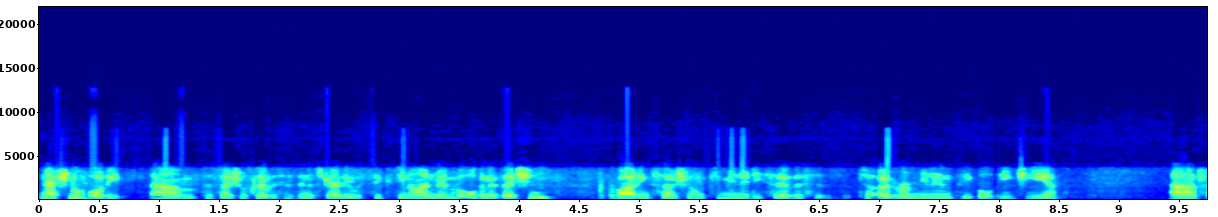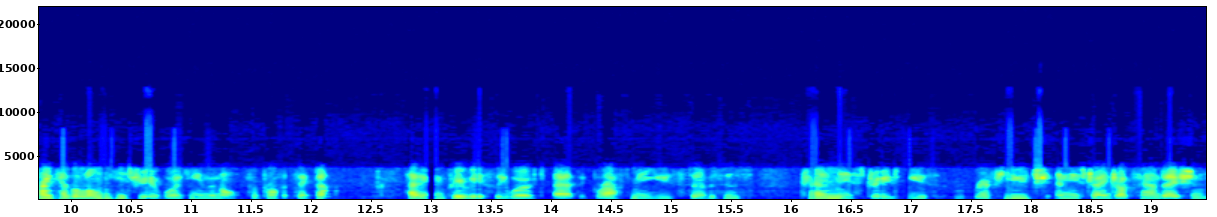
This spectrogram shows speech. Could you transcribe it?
national body um, for social services in Australia with 69 member organisations providing social and community services to over a million people each year. Uh, Frank has a long history of working in the not-for-profit sector, having previously worked at Grasmere Youth Services, Tranmere Street Youth Refuge and the Australian Drug Foundation,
